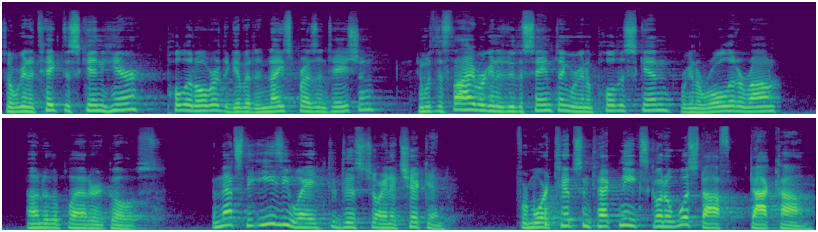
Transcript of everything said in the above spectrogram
So we're going to take the skin here, pull it over to give it a nice presentation. And with the thigh, we're going to do the same thing. We're going to pull the skin, we're going to roll it around, onto the platter it goes. And that's the easy way to disjoint a chicken. For more tips and techniques, go to wusthof.com.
